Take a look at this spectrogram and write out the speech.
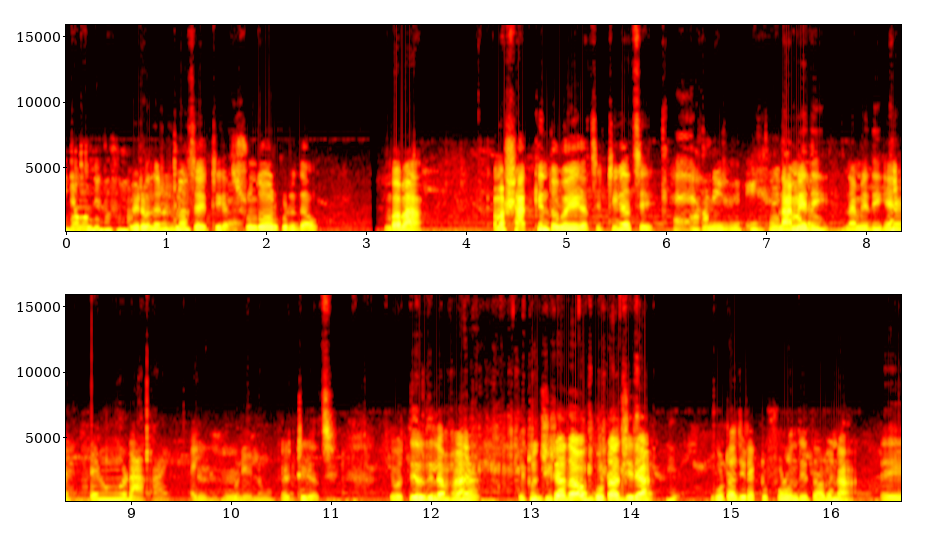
এটার মধ্যে রসুন আছে। মধ্যে রসুন আছে? ঠিক আছে সুন্দর করে দাও। বাবা আমার শাক কিন্তু হয়ে গেছে ঠিক আছে? হ্যাঁ এখন নামিয়ে দিই নামিয়ে দিই হ্যাঁ? এটা ঠিক আছে। এবার তেল দিলাম হ্যাঁ? একটু জিরা দাও গোটা জিরা। গোটা জিরা একটু ফোড়ন দিতে হবে না? এই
